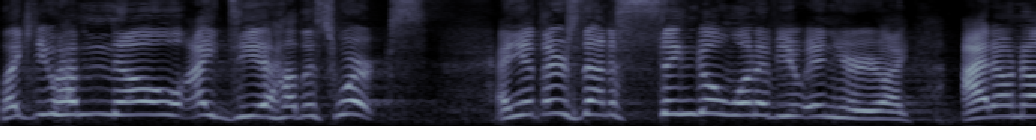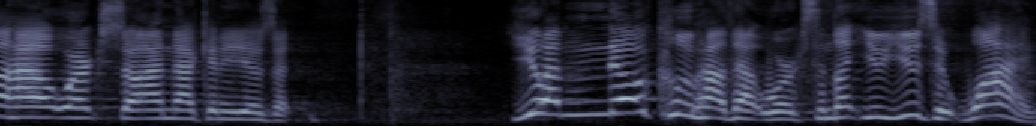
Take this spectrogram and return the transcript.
Like you have no idea how this works. And yet there's not a single one of you in here. You're like, I don't know how it works, so I'm not going to use it. You have no clue how that works and let you use it. Why?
